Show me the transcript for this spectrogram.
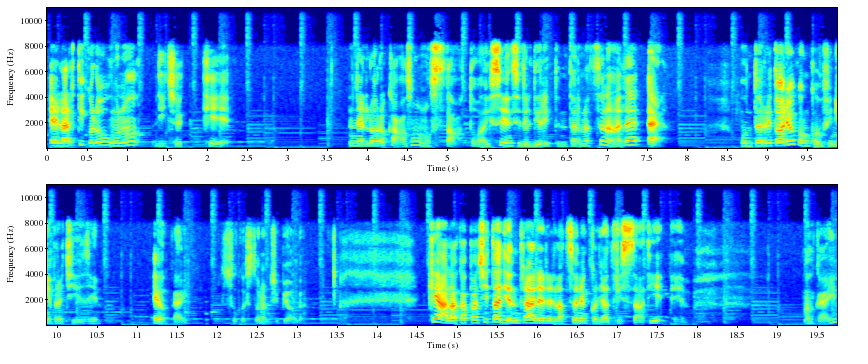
E l'articolo 1 dice che nel loro caso uno Stato, ai sensi del diritto internazionale, è un territorio con confini precisi. E ok, su questo non ci piove. Che ha la capacità di entrare in relazione con gli altri stati. E... Ok,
